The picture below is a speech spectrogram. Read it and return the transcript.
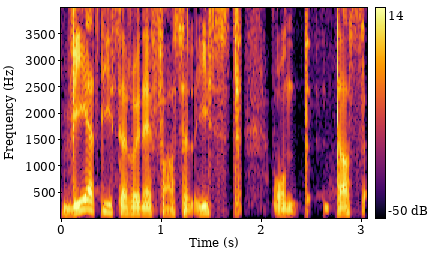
Wer dieser René Fassel ist und das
